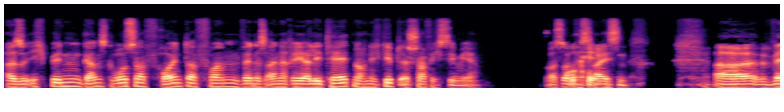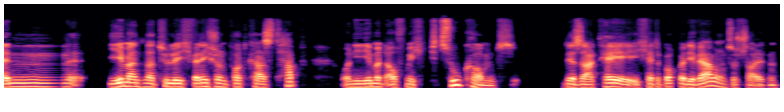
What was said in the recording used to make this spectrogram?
Also ich bin ein ganz großer Freund davon, wenn es eine Realität noch nicht gibt, erschaffe ich sie mir. Was soll okay. das heißen? Äh, wenn jemand natürlich, wenn ich schon einen Podcast habe und jemand auf mich zukommt, der sagt, hey, ich hätte Bock bei dir Werbung zu schalten,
